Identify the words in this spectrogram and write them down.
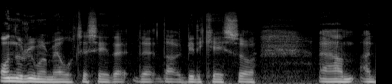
on the rumor mill to say that that, that would be the case. So um, I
